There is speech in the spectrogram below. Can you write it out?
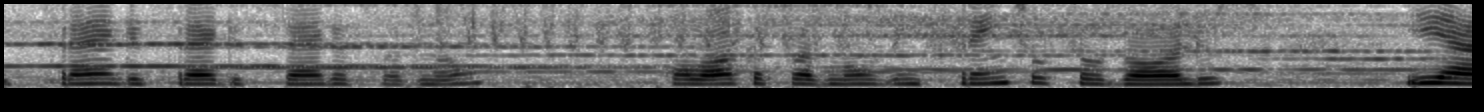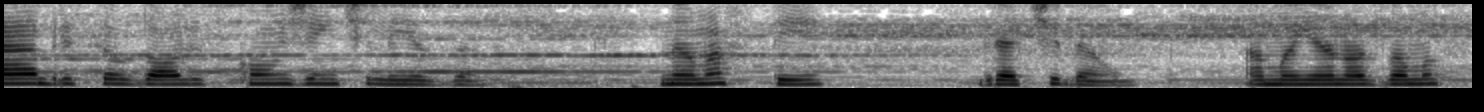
Esfrega, esfrega, esfrega as suas mãos. Coloca suas mãos em frente aos seus olhos e abre seus olhos com gentileza. Namastê. Gratidão. Amanhã nós vamos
